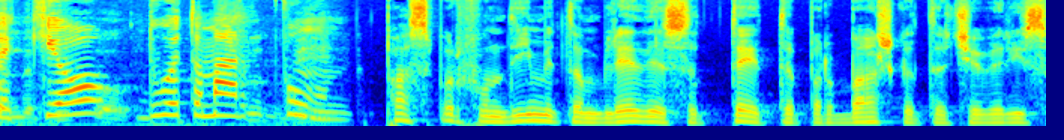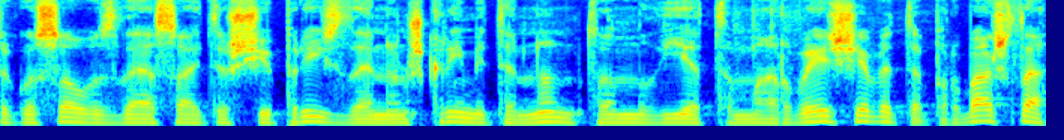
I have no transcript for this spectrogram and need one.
dhe kjo duhet të marrë fund. Pas përfundimit të mbledhjes së tetë të përbashkët të Qeverisë së Kosovës dhe asaj të Shqipërisë dhe nënshkrimit të nëntëmbëdhjetë marrëveshjeve të përbashkëta,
